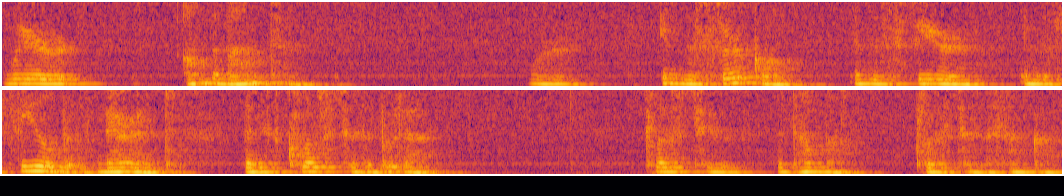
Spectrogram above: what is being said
we're on the mountain. We're in the circle, in the sphere, in the field of merit that is close to the Buddha, close to the Dhamma, close to the Sangha.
